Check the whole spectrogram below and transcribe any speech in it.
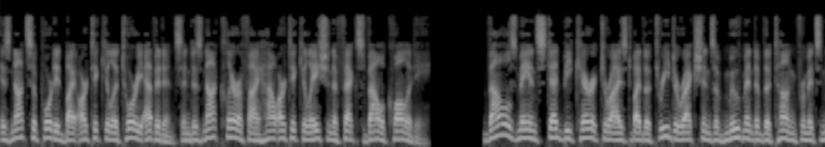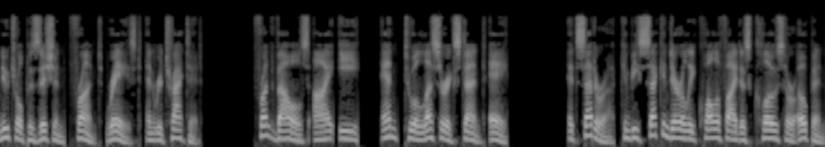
is not supported by articulatory evidence and does not clarify how articulation affects vowel quality. Vowels may instead be characterized by the three directions of movement of the tongue from its neutral position, front, raised, and retracted. Front vowels i, e, and, to a lesser extent, a, etc., can be secondarily qualified as close or open,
